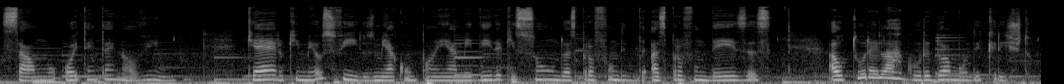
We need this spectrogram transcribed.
Salmo 89, 1. Quero que meus filhos me acompanhem à medida que sondo as, as profundezas, altura e largura do amor de Cristo.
